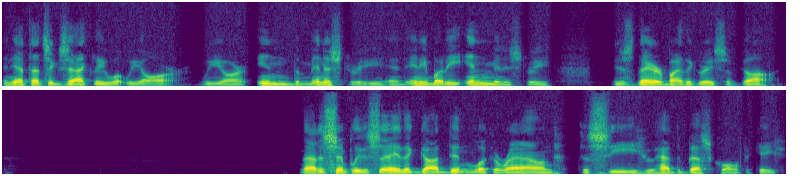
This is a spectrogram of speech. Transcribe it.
And yet, that's exactly what we are. We are in the ministry, and anybody in ministry is there by the grace of God. That is simply to say that God didn't look around to see who had the best qualifications.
